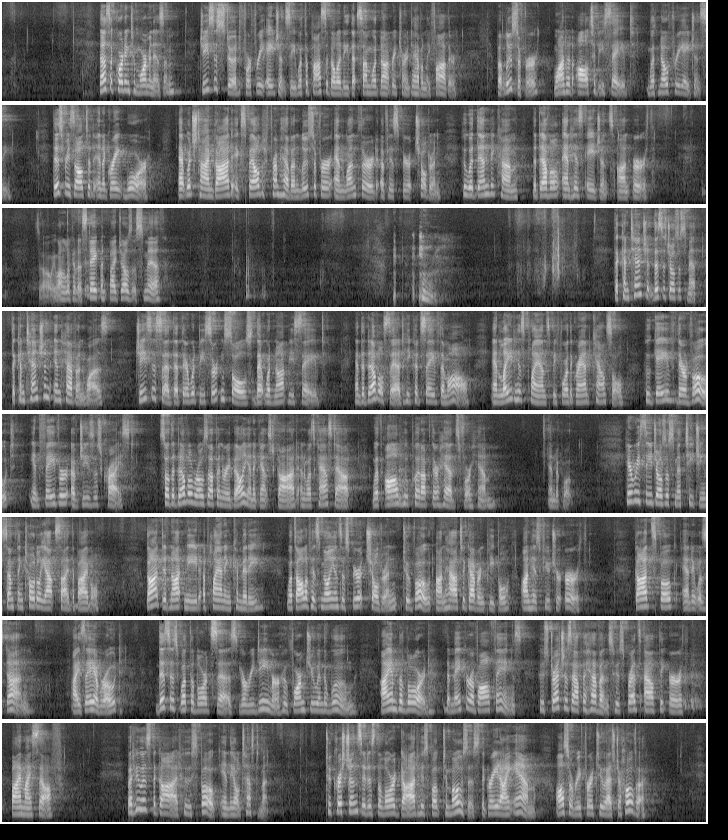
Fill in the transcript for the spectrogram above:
Thus, according to Mormonism, Jesus stood for free agency with the possibility that some would not return to Heavenly Father. But Lucifer wanted all to be saved with no free agency. This resulted in a great war, at which time God expelled from heaven Lucifer and one third of his spirit children, who would then become the devil and his agents on earth. So we want to look at a statement by Joseph Smith. the contention, this is Joseph Smith, the contention in heaven was Jesus said that there would be certain souls that would not be saved. And the devil said he could save them all and laid his plans before the Grand Council, who gave their vote in favor of Jesus Christ. So the devil rose up in rebellion against God and was cast out with all who put up their heads for him. End of quote. Here we see Joseph Smith teaching something totally outside the Bible. God did not need a planning committee with all of his millions of spirit children to vote on how to govern people on his future earth. God spoke and it was done. Isaiah wrote, This is what the Lord says, your Redeemer who formed you in the womb. I am the Lord, the maker of all things, who stretches out the heavens, who spreads out the earth by myself. But who is the God who spoke in the Old Testament? To Christians, it is the Lord God who spoke to Moses, the great I am, also referred to as Jehovah.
